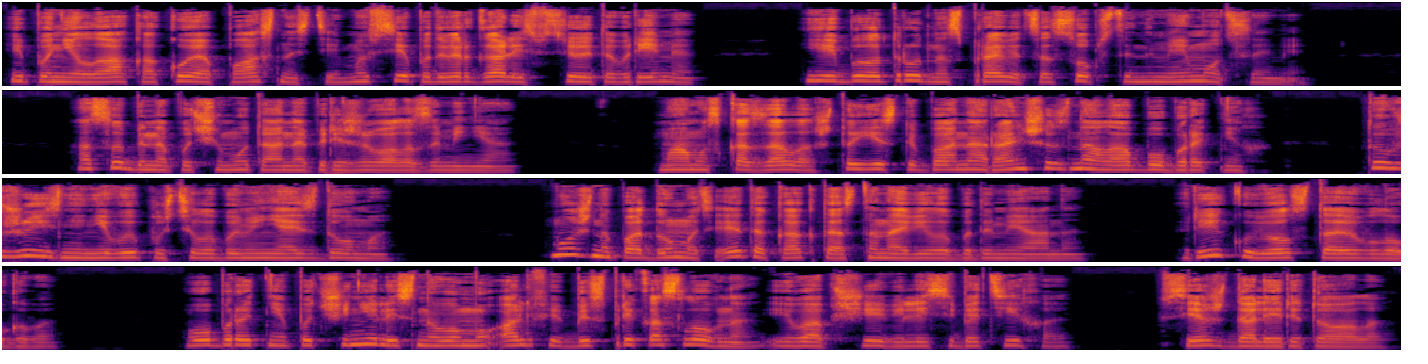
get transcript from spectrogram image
и поняла, какой опасности мы все подвергались все это время, Ей было трудно справиться с собственными эмоциями. Особенно почему-то она переживала за меня. Мама сказала, что если бы она раньше знала об оборотнях, то в жизни не выпустила бы меня из дома. Можно подумать, это как-то остановило бы Дамиана. Рик увел стаю в логово. Оборотни подчинились новому Альфе беспрекословно и вообще вели себя тихо. Все ждали ритуала,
